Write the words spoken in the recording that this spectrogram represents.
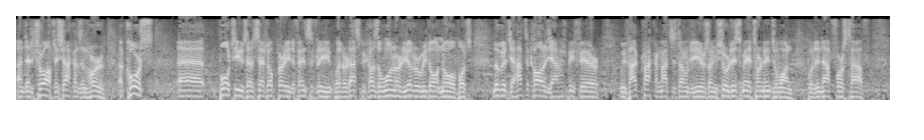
and they'll throw off the shackles and hurl. Of course, uh, both teams have set up very defensively. Whether that's because of one or the other, we don't know. But look, at you have to call it. You have to be fair. We've had cracking matches down the years. I'm sure this may turn into one. But in that first half,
